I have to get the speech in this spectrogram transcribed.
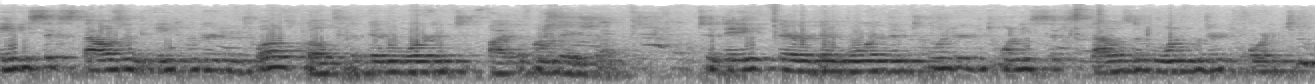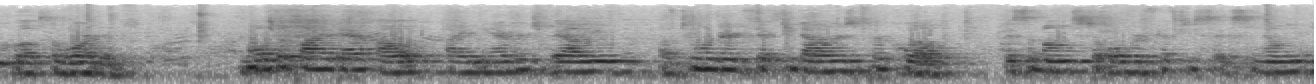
86,812 quilts have been awarded by the foundation. To date, there have been more than 226,142 quilts awarded. Multiply that out by an average value of $250 per quilt, this amounts to over $56 million.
